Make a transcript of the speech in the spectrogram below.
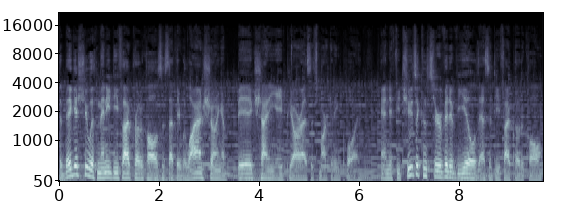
The big issue with many DeFi protocols is that they rely on showing a big shiny APR as its marketing ploy. And if you choose a conservative yield as a DeFi protocol,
